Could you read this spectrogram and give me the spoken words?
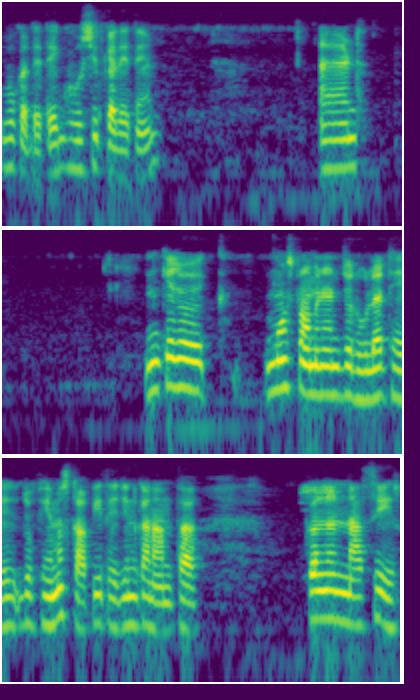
वो कर देते हैं, घोषित कर देते हैं। एंड इनके जो एक मोस्ट प्रोमिनेंट जो रूलर थे, जो फ़ेमस काफ़ी थे, जिनका नाम था कर्नल नासिर।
